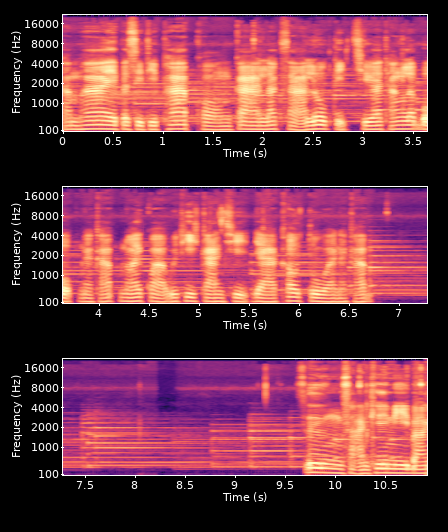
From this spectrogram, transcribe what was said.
ทำให้ประสิทธิภาพของการรักษาโรคติดเชื้อทั้งระบบนะครับ น้อยกว่าวิธีการฉีดยาเข้าตัวนะครับ ซึ่งสารเคมีบาง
